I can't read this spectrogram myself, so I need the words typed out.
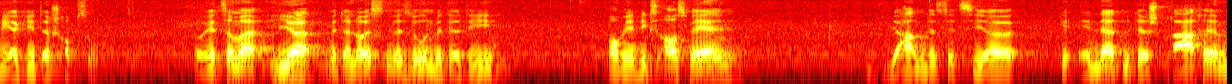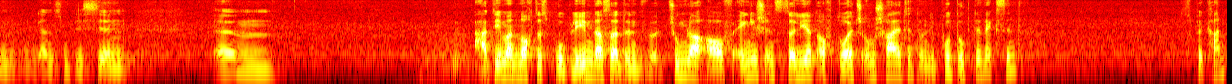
reagiert der Shop so. So, jetzt haben wir hier mit der neuesten Version, mit der D, brauchen wir hier nichts auswählen. Wir haben das jetzt hier geändert mit der Sprache ein ganz bisschen. Ähm, hat jemand noch das Problem, dass er den Joomla auf Englisch installiert, auf Deutsch umschaltet und die Produkte weg sind? Ist bekannt?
